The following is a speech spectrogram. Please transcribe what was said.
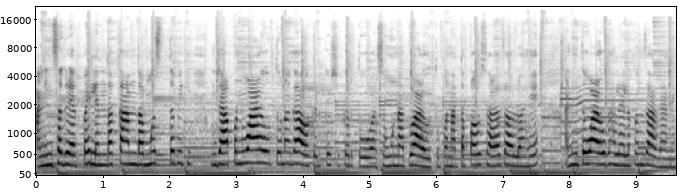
आणि सगळ्यात पहिल्यांदा कांदा मस्तपैकी म्हणजे आपण वाळवतो ना गावाकडे कशी करतो असं उन्हात वाळवतो पण आता पावसाळा चालू आहे आणि इथं वाळू घालायला पण जागा नाही.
